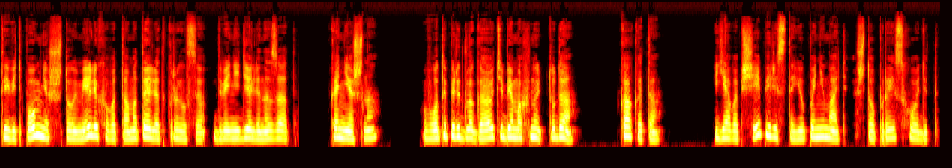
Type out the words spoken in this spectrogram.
Ты ведь помнишь, что у Мелехова там отель открылся две недели назад? Конечно. Вот и предлагаю тебе махнуть туда. Как это? Я вообще перестаю понимать, что происходит.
